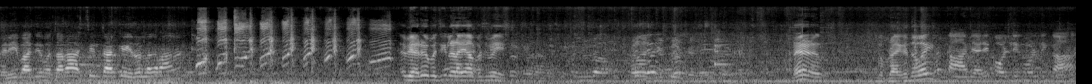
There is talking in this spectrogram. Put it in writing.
गरीब आदमी। बता रहा अस्सी तार के हीरो लग रहा है बिहारी बची लड़ाई आपस में। नहीं घबराएँगे तो भाई। कहाँ जा रही? कोल्ड ड्रिंक वोल्ड ड्रिंक कहाँ?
